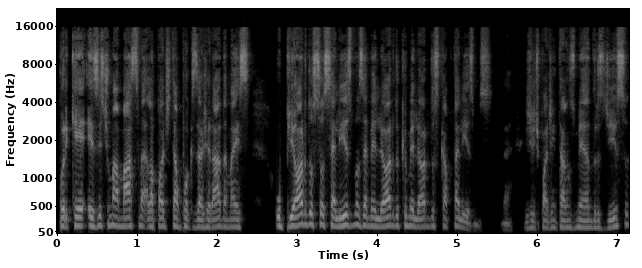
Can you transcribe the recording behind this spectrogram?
Porque existe uma máxima, ela pode estar um pouco exagerada, mas o pior dos socialismos é melhor do que o melhor dos capitalismos. Né? A gente pode entrar nos meandros disso,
